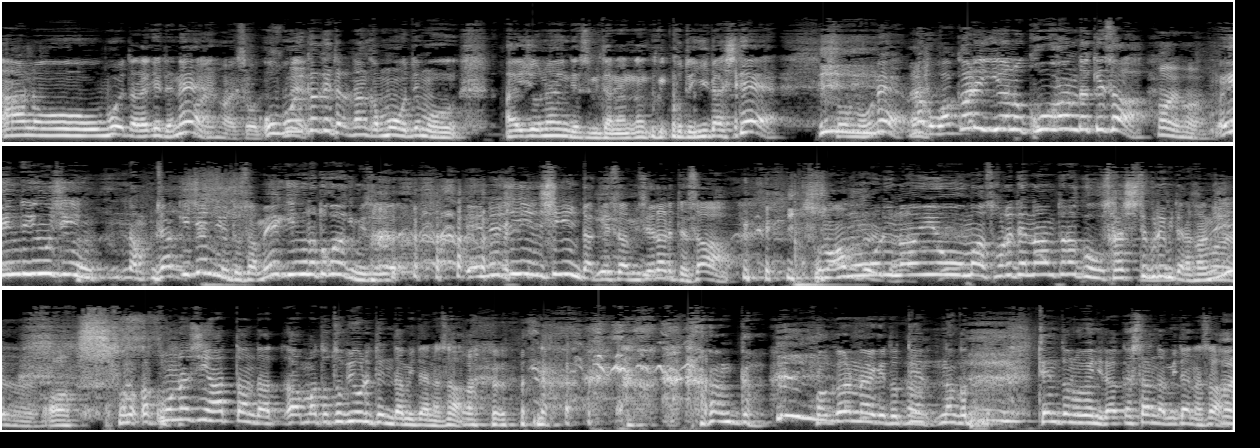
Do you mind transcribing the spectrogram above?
あのー覚えただけでね、はいはいそうですね。覚えかけたらなんかもうでも愛情ないんですみたいななんかこと言い出して、そのね、なんか別れ際の後半だけさ、はいはエンディングシーン、なジャッキー・チェンで言うとさ、メイキングのとこだけ見せる、NG シーンだけさ、見せられてさ、そのあんまり内容を、まあそれでなんとなく察してくれみたいな感じ、はいはいあ、その、あ、こんなシーンあったんだ、あ、また飛び降りてんだみたいなさ、なんか、わかんないけど、てなんか、テントの上に落下したんだみたいなさ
